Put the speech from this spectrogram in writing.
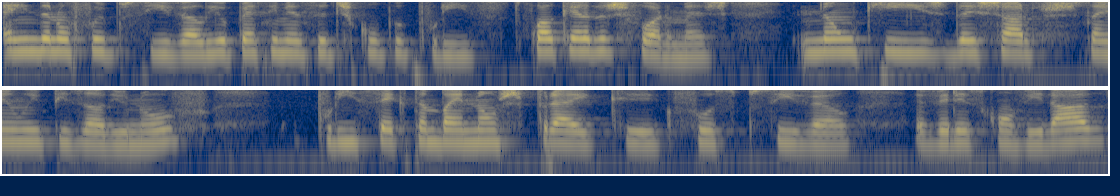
Ainda não foi possível e eu peço imensa desculpa por isso. De qualquer das formas, não quis deixar-vos sem um episódio novo, por isso é que também não esperei que, que fosse possível haver esse convidado.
